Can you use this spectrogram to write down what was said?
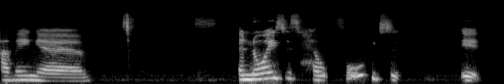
having a a noise is helpful because it, it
